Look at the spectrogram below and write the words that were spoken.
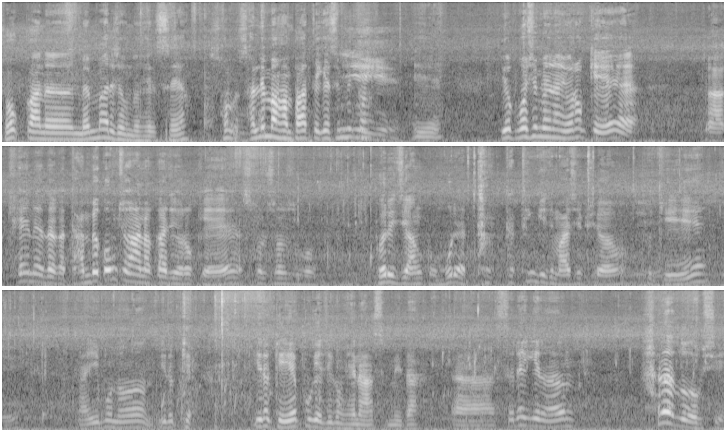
조과는 몇 마리 정도 했어요? 손- 살림방 한번 되겠습니까? 예, 예. 여기 보시면은 요렇게 자 캔에다가 담배꽁초 하나까지 요렇게 솔솔솔 버리지 않고 물에 탁탁 튕기지 마십시오. 특히 자 이분은 이렇게 이렇게 예쁘게 지금 해놨습니다. 자 쓰레기는 하나도 없이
